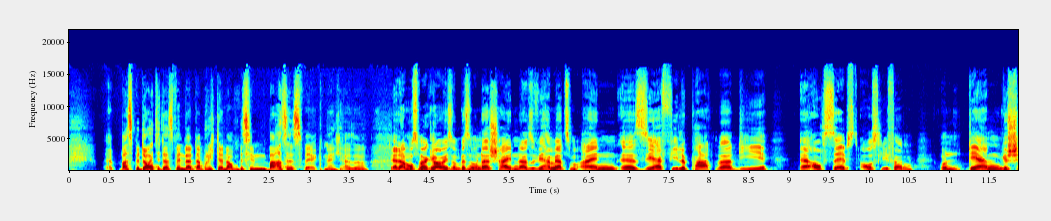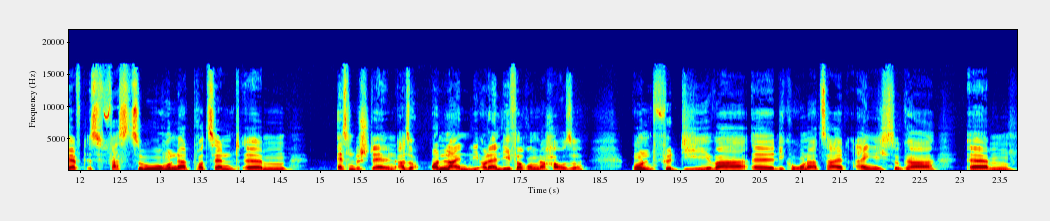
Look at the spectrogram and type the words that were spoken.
Was bedeutet das, wenn da, da bricht dann auch ein bisschen Basis weg, nicht? Also ja, da muss man, glaube ich, so ein bisschen unterscheiden. Also wir haben ja zum einen äh, sehr viele Partner, die äh, auch selbst ausliefern und deren Geschäft ist fast zu 100 Prozent ähm, Essen bestellen, also online oder Lieferung nach Hause. Und für die war äh, die Corona-Zeit eigentlich sogar, ähm,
